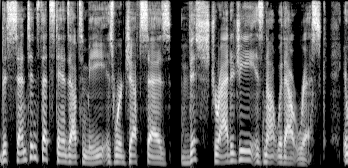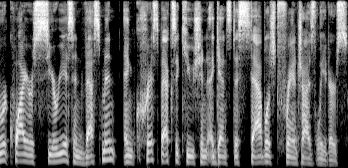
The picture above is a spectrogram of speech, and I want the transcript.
The sentence that stands out to me is where Jeff says, This strategy is not without risk. It requires serious investment and crisp execution against established franchise leaders.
